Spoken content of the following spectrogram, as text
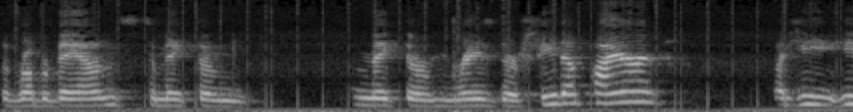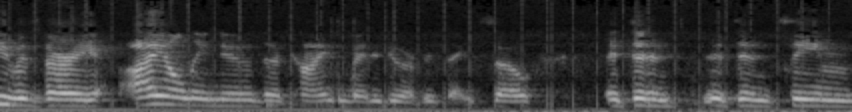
the rubber bands to make them, make them raise their feet up higher. But he, he was very, I only knew the kind way to do everything. So it didn't, it didn't seem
